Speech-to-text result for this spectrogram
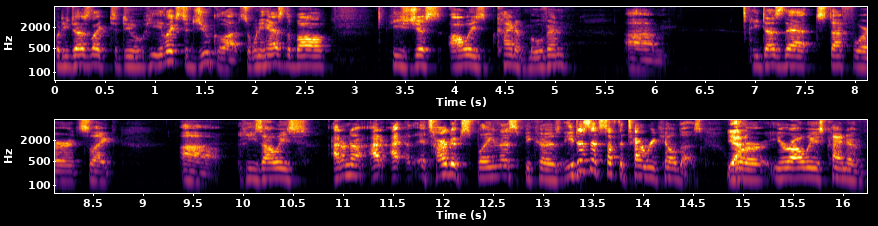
but he does like to do. He likes to juke a lot. So when he has the ball, he's just always kind of moving. Um, he does that stuff where it's like, uh, he's always. I don't know. I, I, it's hard to explain this because he does that stuff that Tyreek Hill does. Yeah. Where you're always kind of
